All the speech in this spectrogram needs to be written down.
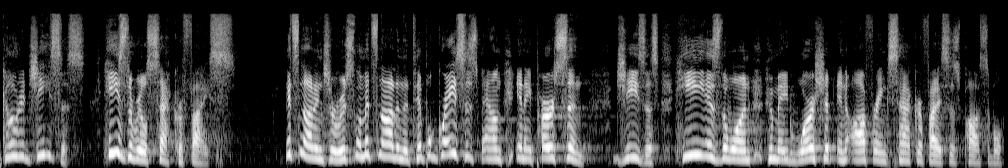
go to Jesus. He's the real sacrifice. It's not in Jerusalem, it's not in the temple. Grace is found in a person, Jesus. He is the one who made worship and offering sacrifices possible.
